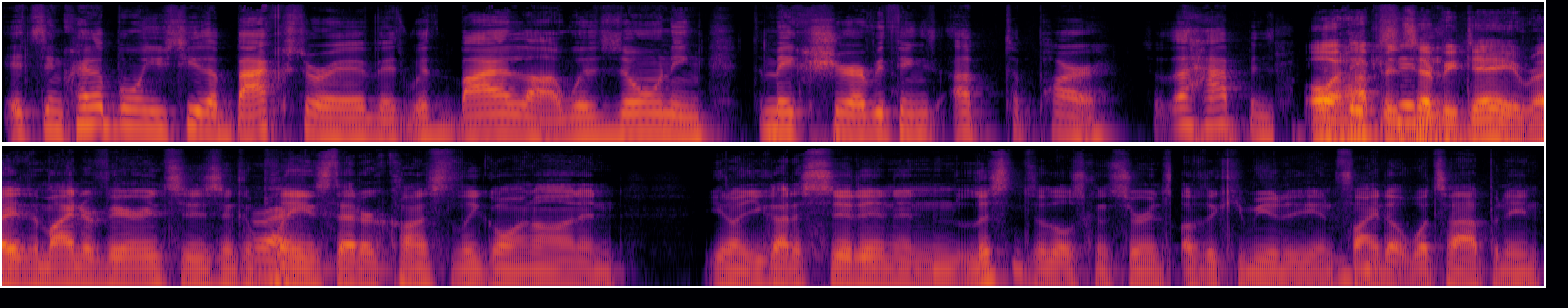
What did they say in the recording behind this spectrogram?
it's incredible when you see the backstory of it with bylaw, with zoning, to make sure everything's up to par. So that happens. Oh, it happens city. every day, right? The minor variances and complaints that are constantly going on, and you know you got to sit in and listen to those concerns of the community and find out what's happening.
